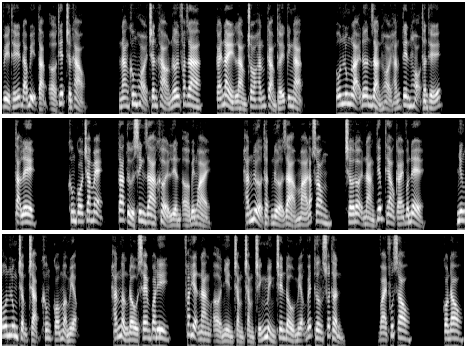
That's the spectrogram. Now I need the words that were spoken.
vì thế đã bị tạp ở thiết chân khảo. Nàng không hỏi chân khảo nơi phát ra, cái này làm cho hắn cảm thấy kinh ngạc. Ôn lung lại đơn giản hỏi hắn tên họ thân thế. Tạ Lê. Không có cha mẹ, ta từ sinh ra khởi liền ở bên ngoài. Hắn nửa thật nửa giả mà đáp xong, chờ đợi nàng tiếp theo cái vấn đề. Nhưng ôn lung chậm chạp không có mở miệng. Hắn ngẩng đầu xem qua đi, phát hiện nàng ở nhìn chằm chằm chính mình trên đầu miệng vết thương xuất thần. Vài phút sau, còn đau.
